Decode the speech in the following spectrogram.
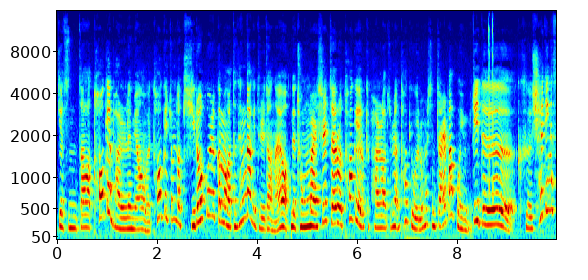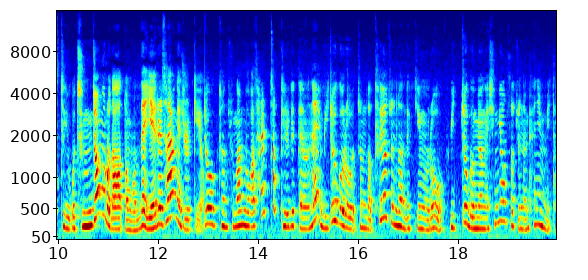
이게 진짜 턱에 바르면 왜 턱이 좀 더 길어 보일 것만 같은 생각이 들잖아요. 근데 정말 실제로 턱에 이렇게 발라주면 턱이 오히려 훨씬 짧아 보입니다. 리드 그 쉐딩 스틱 이거 증정으로 나왔던 건데 얘를 사용해줄게요. 이쪽 전 중안부가 살짝 길기 때문에 위쪽으로 좀 더 트여준다는 느낌으로 위쪽 음영에 신경 써주는 편입니다.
